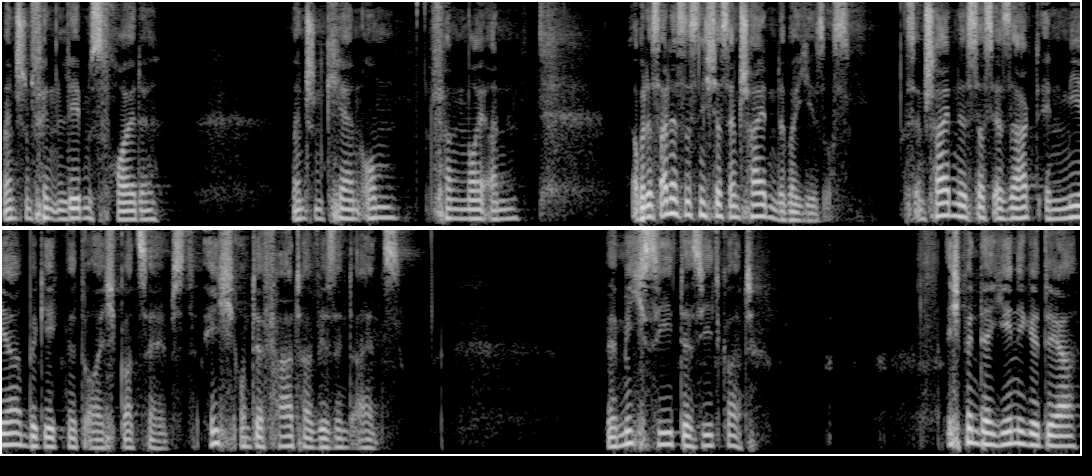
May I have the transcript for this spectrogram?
Menschen finden Lebensfreude, Menschen kehren um, fangen neu an. Aber das alles ist nicht das Entscheidende bei Jesus. Das Entscheidende ist, dass er sagt, in mir begegnet euch Gott selbst. Ich und der Vater, wir sind eins. Wer mich sieht, der sieht Gott. Ich bin derjenige, der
